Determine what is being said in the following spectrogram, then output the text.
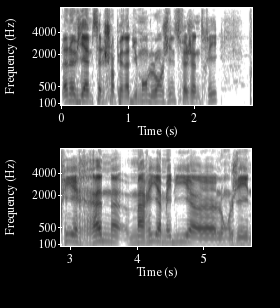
La neuvième, c'est le championnat du monde Longines Fégenterie. Prix Reine Marie-Amélie euh, Longines.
